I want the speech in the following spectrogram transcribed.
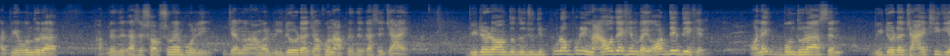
আর প্রিয় বন্ধুরা, আপনাদের কাছে সবসময় বলি যেন আমার ভিডিওটা যখন আপনাদের কাছে যায়, ভিডিওটা অন্তত যদি পুরোপুরি নাও দেখেন ভাই, অর্ধেক দেখেন। অনেক বন্ধুরা আছেন, ভিডিওটা যায় ঠিকই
